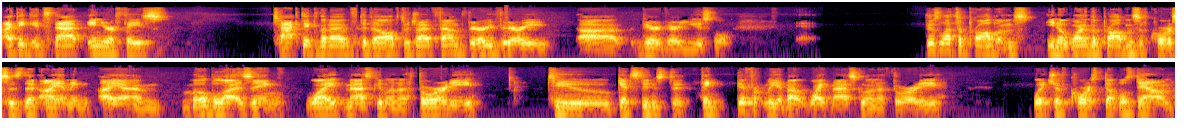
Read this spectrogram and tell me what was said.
I think it's that in your face tactic that I've developed, which I've found very, very, uh, very, very useful there's lots of problems. You know, one of the problems, of course, is that I am I am mobilizing white masculine authority to get students to think differently about white masculine authority, which of course doubles down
